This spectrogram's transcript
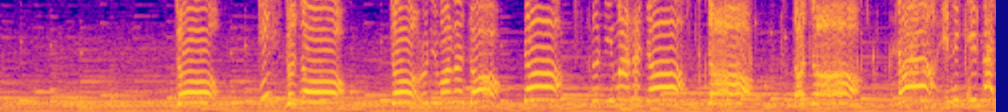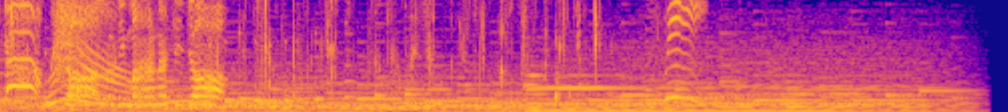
Jo, Tasty. Jojo, Jo, lu di mana Jo? Jo, lu di mana, Jo? Jo, Jojo, Jo, ini kita, Jo. Jo, lu di mana sih Jo? Sweet.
